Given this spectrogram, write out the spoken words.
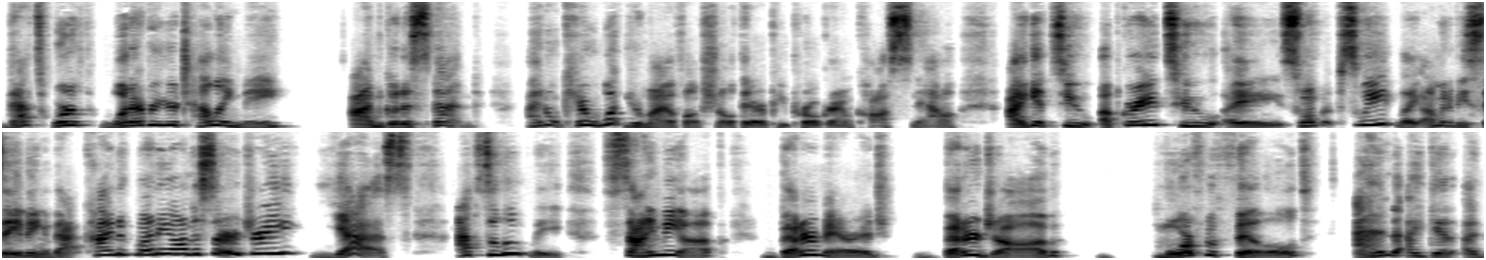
That's worth whatever you're telling me I'm going to spend. I don't care what your myofunctional therapy program costs now. I get to upgrade to a swim up suite. Like I'm going to be saving that kind of money on a surgery. Yes, absolutely. Sign me up. Better marriage, better job, more fulfilled, and I get a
